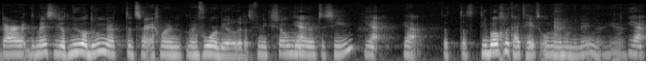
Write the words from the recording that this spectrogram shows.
daar, de mensen die dat nu al doen, dat, dat zijn echt mijn, mijn voorbeelden. Dat vind ik zo mooi om te zien. ja, Ja, dat, dat die mogelijkheid heeft online ondernemen. Ja. ja,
